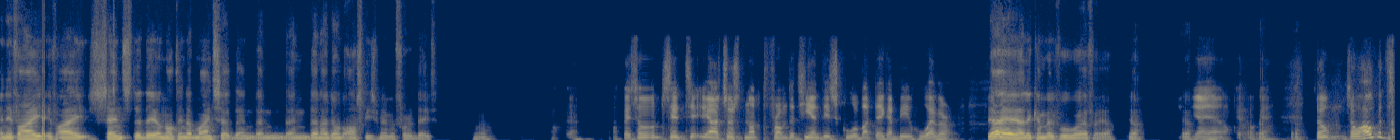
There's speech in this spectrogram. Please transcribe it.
And if i if i sense that they are not in that mindset then then then then i don't ask these women for a date okay so yeah just not from the tnt school but they can be whoever yeah yeah, yeah they can be for whoever yeah yeah yeah yeah, yeah okay okay yeah, yeah. so so how about this,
